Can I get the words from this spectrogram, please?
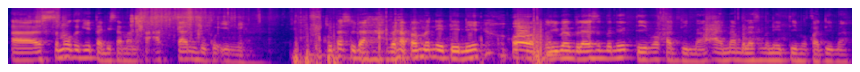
uh, semoga kita bisa manfaatkan buku ini. Kita sudah berapa menit ini? Oh 15 menit di mukadimah 16 menit di mukadimah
